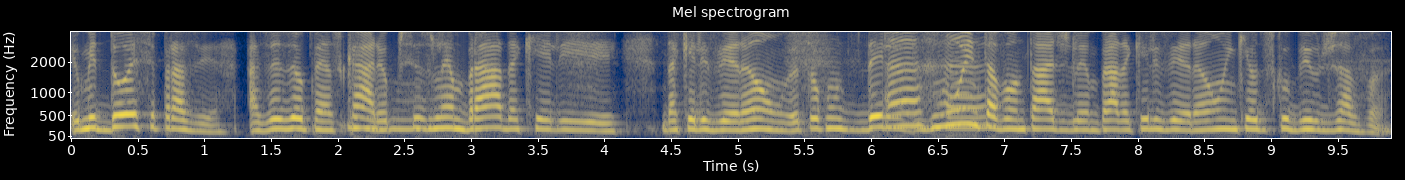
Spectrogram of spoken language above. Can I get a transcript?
Eu me dou esse prazer. Às vezes eu penso, cara, eu preciso lembrar daquele, daquele verão. Eu tô com dele, Aham. muita vontade de lembrar daquele verão em que eu descobri o Djavan.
